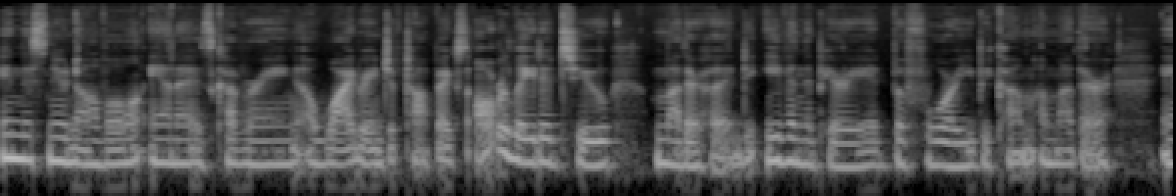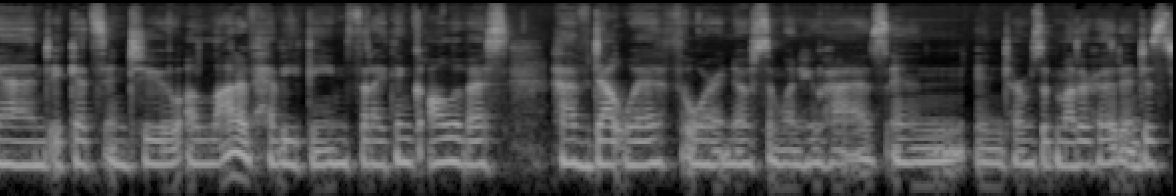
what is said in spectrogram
In this new novel, Anna is covering a wide range of topics, all related to motherhood, even the period before you become a mother. And it gets into a lot of heavy themes that I think all of us have dealt with or know someone who has in, in terms of motherhood and just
